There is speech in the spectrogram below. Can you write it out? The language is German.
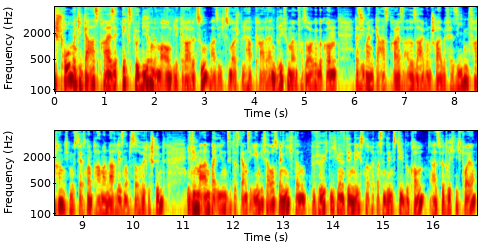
Die Strom- und die Gaspreise explodieren im Augenblick geradezu. Also ich zum Beispiel habe gerade einen Brief von meinem Versorger bekommen, dass ich meine Gaspreise also sage und schreibe versiebenfachen. Ich musste erst mal ein paar Mal nachlesen, ob das auch wirklich stimmt. Ich nehme mal an, bei Ihnen sieht das ganz ähnlich aus. Wenn nicht, dann befürchte ich, wenn Sie demnächst noch etwas in dem Stil bekommen. Also es wird richtig teuer.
